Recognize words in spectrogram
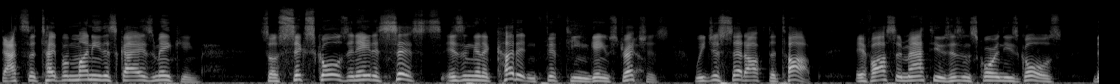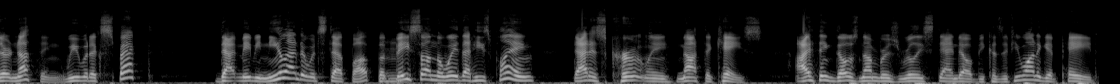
That's the type of money this guy is making. So six goals and eight assists isn't going to cut it in 15 game stretches. We just said off the top, if Auston Matthews isn't scoring these goals, they're nothing. We would expect that maybe Nylander would step up, but mm-hmm. based on the way that he's playing, that is currently not the case. I think those numbers really stand out because if you want to get paid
